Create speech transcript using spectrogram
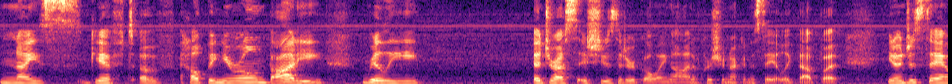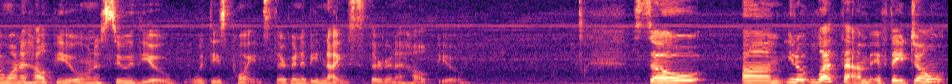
nice gift of helping your own body really address issues that are going on. Of course, you're not going to say it like that, but you know, just say, I want to help you. I want to soothe you with these points. They're going to be nice. They're going to help you. So, um, you know, let them, if they don't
